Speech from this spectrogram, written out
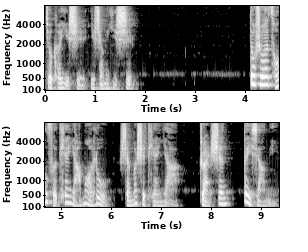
就可以是一生一世。都说从此天涯陌路，什么是天涯？转身背向你，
